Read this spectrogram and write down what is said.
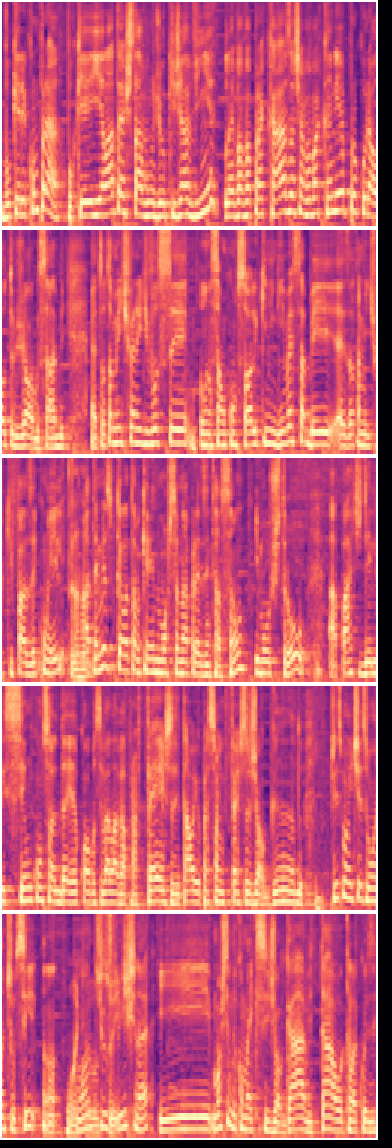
vou querer comprar. Porque ia lá, testava um jogo que já vinha, levava pra casa, achava bacana e ia procurar outros jogos, sabe? É totalmente diferente de você lançar um console que ninguém vai saber exatamente o que fazer com ele. Até mesmo porque ela tava querendo mostrar na apresentação e mostrou a parte dele ser um console da qual você vai levar pra festas e tal, e o pessoal em festas jogando, principalmente esse One to, See, uh, One One to to Switch. Switch, né? E mostrando como é que se jogava e tal, aquela coisa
